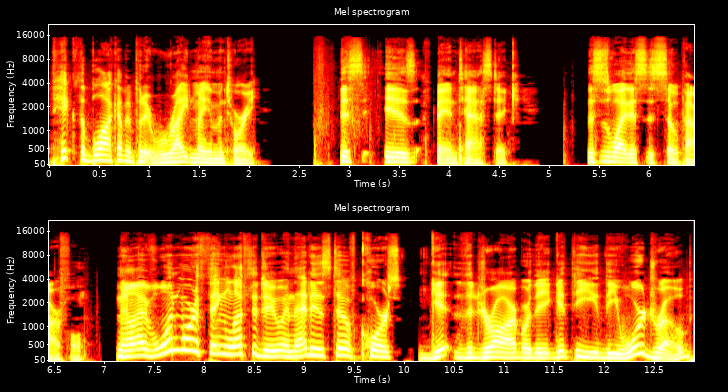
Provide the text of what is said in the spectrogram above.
pick the block up and put it right in my inventory. This is fantastic. This is why this is so powerful. Now I have one more thing left to do, and that is to, of course, get the drawb or the get the the wardrobe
